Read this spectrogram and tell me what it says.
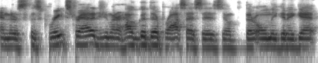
and there's this great strategy, no matter how good their process is, you know, they're only going to get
